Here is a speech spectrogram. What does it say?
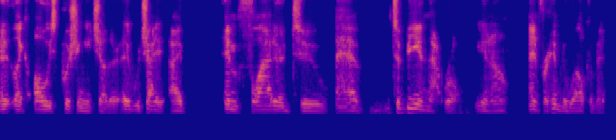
It, like always pushing each other eh, which i i am flattered to have to be in that role you know and for him to welcome it.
